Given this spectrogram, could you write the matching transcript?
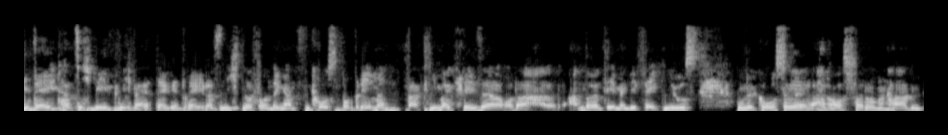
die Welt hat sich wesentlich weitergedreht. Also nicht nur von den ganzen großen Problemen, der Klimakrise oder anderen Themen wie Fake News, wo wir große Herausforderungen haben,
